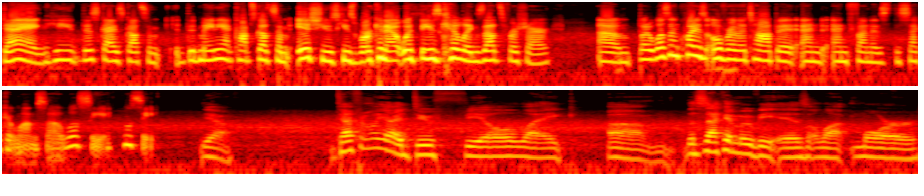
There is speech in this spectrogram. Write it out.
dang he this guy's got some the maniac cop's got some issues he's working out with these killings that's for sure. Um, but it wasn't quite as over the top and and fun as the second one. So we'll see we'll see. Yeah. Definitely I do feel like um the second movie is a lot more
